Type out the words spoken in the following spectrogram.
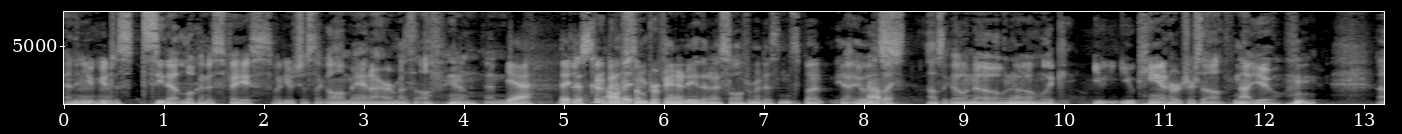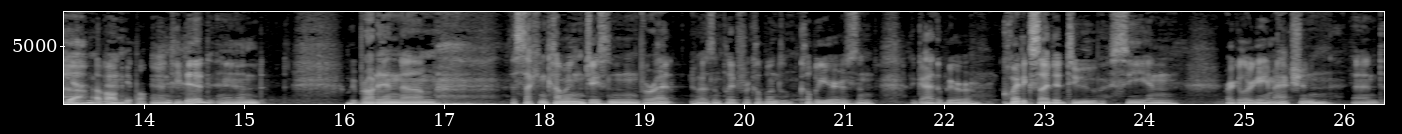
and then you Mm-hmm. could just see that look on his face, but he was just like, "Oh man, I hurt myself," you know. And Yeah, they just could have been some profanity that I saw from a distance, but yeah, it was. Probably. I was like, "Oh no, no!" Like you, you can't hurt yourself, not you. Yeah, um, of all and- people. and he did, and we brought in um, the second coming, Jason Verrett, who hasn't played for a couple couple years, and a guy that we were quite excited to see in regular game action. And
